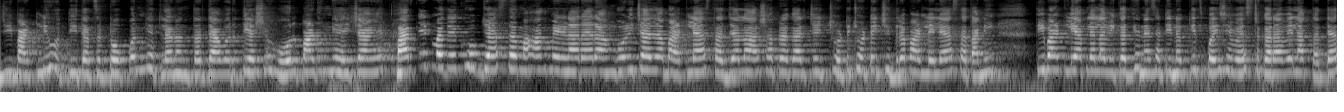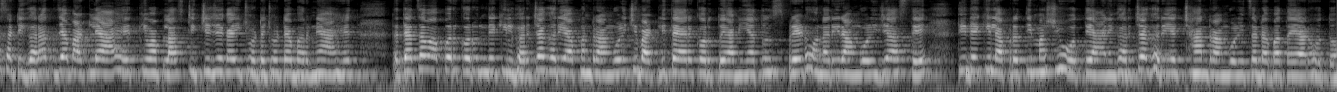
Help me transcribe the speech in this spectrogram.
जी बाटली होती त्याचं टोपण घेतल्यानंतर त्यावरती असे होल पाडून घ्यायचे आहेत. मार्केटमध्ये खूप जास्त महाग मिळणाऱ्या रांगोळीच्या ज्या बाटल्या असतात ज्याला अशा प्रकारचे छोटे छोटे छिद्र पाडलेले असतात आणि ती बाटली आपल्याला विकत घेण्यासाठी नक्कीच पैसे वेस्ट करावे लागतात. त्यासाठी घरात ज्या बाटल्या आहेत किंवा प्लास्टिकचे जे काही छोट्या छोट्या भरण्या आहेत तर त्याचा वापर करून देखील घरच्या घरी आपण रांगोळीची बाटली तयार करतोय आणि यातून स्प्रेड होणारी रांगोळी जी असते ती देखील अप्रतिम अशी होते आणि घरच्या घरी एक छान रांगोळीचा डबा तयार होतो.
